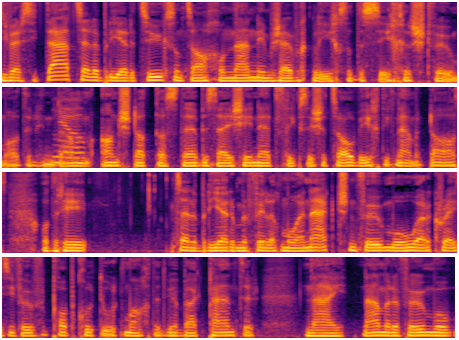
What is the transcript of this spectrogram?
Diversität zelebrieren, Zeugs und Sachen und dann nimmst du einfach gleich so das sicherste Film, oder? Dem, Ja. Anstatt dass du eben sagst, hey, Netflix ist jetzt auch wichtig, nehmen wir das. Oder hey, zelebrieren wir vielleicht mal einen Actionfilm, der einen crazy viel für Popkultur gemacht hat, wie Black Panther. Nein, nehmen wir einen Film, der,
